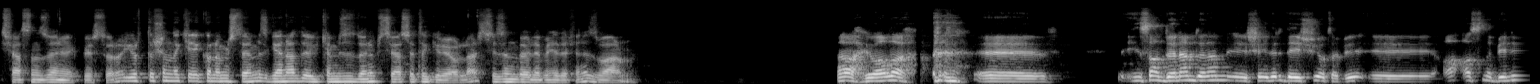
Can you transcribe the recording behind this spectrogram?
şahsınıza yönelik bir soru. Yurt dışındaki ekonomistlerimiz genelde ülkemizi dönüp siyasete giriyorlar. Sizin böyle bir hedefiniz var mı? Ah valla ee, insan dönem dönem e, şeyleri değişiyor tabii. Ee, aslında benim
